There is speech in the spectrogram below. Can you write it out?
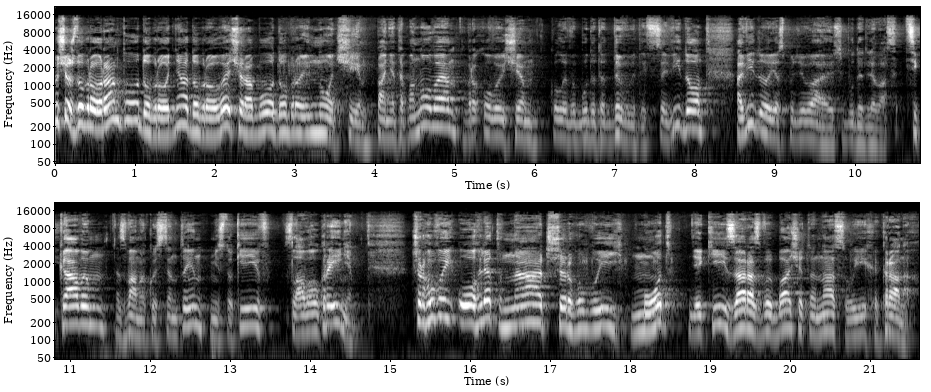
Ну що ж, доброго ранку, доброго дня, доброго вечора або доброї ночі, пані та панове, враховуючи, коли ви будете дивитись це відео. А відео, я сподіваюся, буде для вас цікавим. З вами Костянтин, місто Київ. Слава Україні! Черговий огляд на черговий мод, який зараз ви бачите на своїх екранах.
